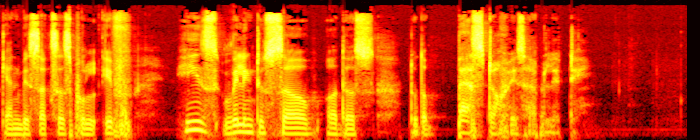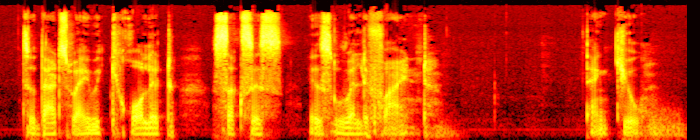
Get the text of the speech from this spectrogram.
can be successful if he is willing to serve others to the best of his ability. So that's why we call it success is well defined. Thank you.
